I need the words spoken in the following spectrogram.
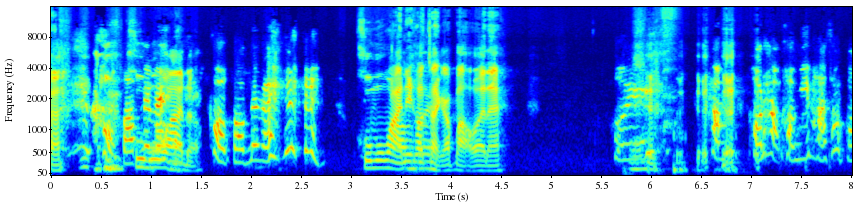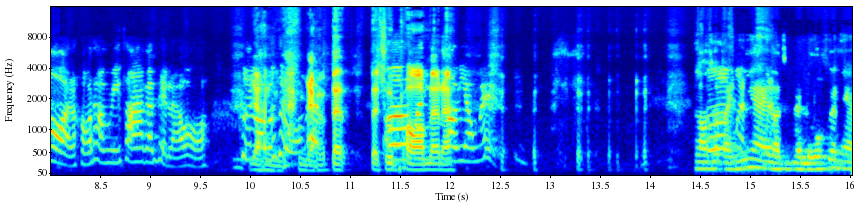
ฮะขอก๊อปคู่ได้ไหมเมื่อวานเหรอขอก๊อปได้ไหมคู่เมื่อวานนี่เขาจ่ายกระเป๋าอะนะเฮ้ยทำเขาทำเขามีพาสปอร์ตเขาทำวีซ่ากันเสร็จแล้วเหรอคือยัเรางรู้สึกยังว่าแบยังบแต่แต่ชุดพร้อมแล้วนะเรายังไม่ เราจะไปนี่ไงเออเหมือนเราจะไปรู้กันไง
